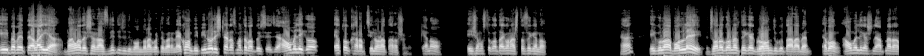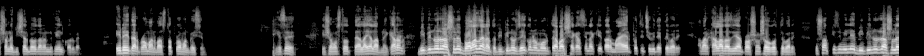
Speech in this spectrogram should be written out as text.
এইভাবে তেলাইয়া বাংলাদেশের রাজনীতি যদি বন্ধ না করতে পারেন, এখন বিপিনুর স্ট্যাটাস মারতে বাধ্য হয়েছে যে আওয়ামী লীগও এত খারাপ ছিল না তার আসনে। কেন? এই সমস্ত কথা এখন আসতেছে কেন? হ্যাঁ? এগুলা বললে জনগণের থেকে গ্রহণযোগ্যতা হারাবেন এবং আওয়ামী লীগ আসলে আপনার আসনে বিশাল ব্যবধানে ফেল করবেন। এটাই তার প্রমাণ, বাস্তব প্রমাণ পাইছেন। ঠিক আছে? এই সমস্ত তেলাইয়া লাভ নাই। কারণ বিপিনুর আসলে বলা যায় না তো, বিপিনুর যে কোনো মুহূর্তে আবার শেখ হাসিনাকে তার মায়ের প্রতিছবি দেখতে পারে, আবার খালাদা জিয়ার প্রশংসাও করতে পারে। তো সবকিছু মিলিয়ে বিপিনুর আসলে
